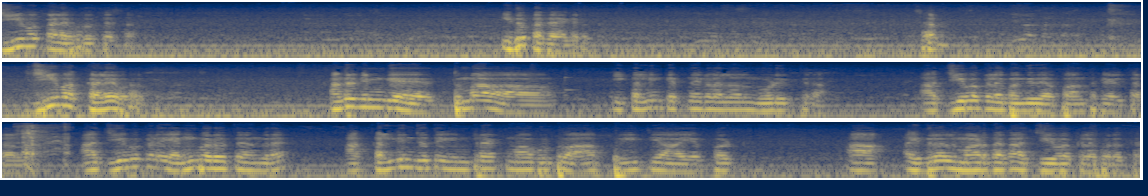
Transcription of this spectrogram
ಜೀವ ಕಳೆ ಬರುತ್ತೆ ಸರ್. ಇದು ಕಥೆ ಆಗಿರುತ್ತೆ ಸರ್, ಜೀವ ಕಳೆ ಬರುತ್ತೆ. ಅಂದ್ರೆ ನಿಮ್ಗೆ ತುಂಬಾ ಈ ಕಲ್ಲಿನ ಕೆತ್ತನೆಗಳೆಲ್ಲ ನೋಡಿರ್ತೀರಾ? ಆ ಜೀವಕಳೆ ಬಂದಿದೆಯಪ್ಪ ಅಂತ ಹೇಳ್ತಾರಲ್ಲ, ಆ ಜೀವಕಳೆ ಹೆಂಗ್ ಬರುತ್ತೆ ಅಂದ್ರೆ ಆ ಕಲ್ಲಿನ ಜೊತೆ ಇಂಟ್ರಾಕ್ಟ್ ಮಾಡ್ಬಿಟ್ಟು ಆ ಪ್ರೀತಿ, ಆ ಎಫರ್ಟ್ ಆ ಇದ್ರಲ್ಲಿ ಮಾಡಿದಾಗ ಆ ಜೀವಕಳೆ ಬರುತ್ತೆ.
